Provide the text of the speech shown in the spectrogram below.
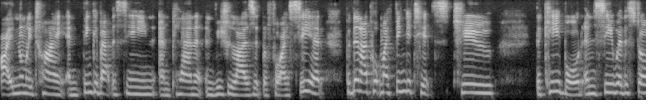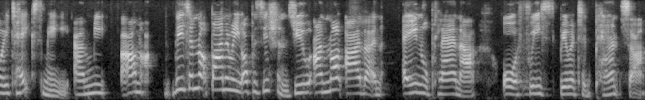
I normally try and think about the scene and plan it and visualize it before I see it. But then I put my fingertips to the keyboard and see where the story takes me. I mean, um, these are not binary oppositions. You are not either an anal planner or a free spirited pantser.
